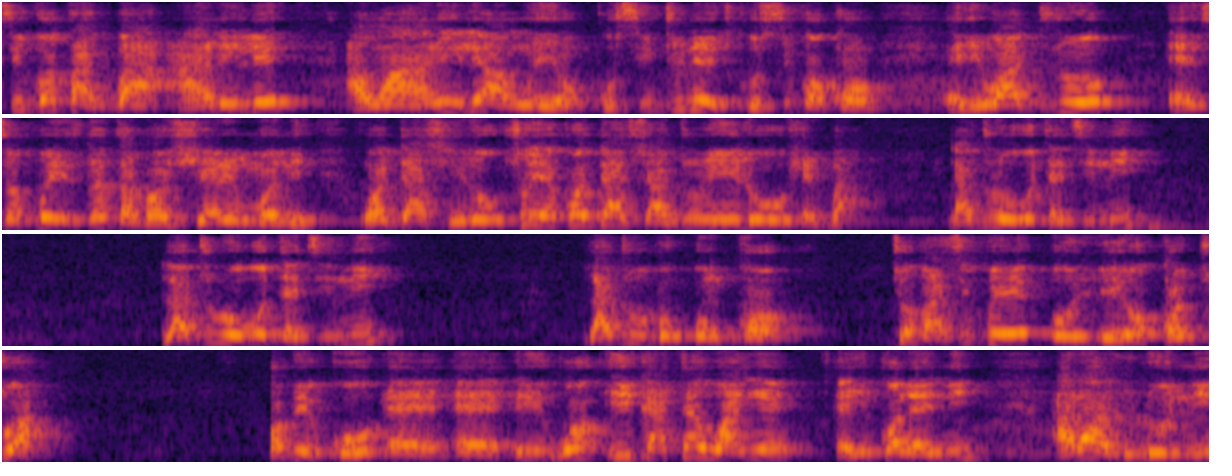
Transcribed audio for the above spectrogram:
tí gọ́tà gba àárín ilé àwọn àárín ilé àwọn èèyàn kò sí drainage kò sí kankan. Ẹ̀yin wá dúró ẹ̀ ń sọ pé it's not about sharing money. Wọ́n yín lówó. Ṣó yẹ kó dàṣì adúrú yín lówó kẹgbà ládùúrú owó tẹ́ ti ní? Ládùúrú owó tẹ́ ti ní? Ládùúrú gbogbo nǹkan tí ó bá sí pé olè ọ̀kánjúà ọbẹ̀ èkó ẹ ẹ ìwọ ìgà tẹ́wà yẹn ẹ̀yin kọ́ lẹ ní. Aráàlú ló ní.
